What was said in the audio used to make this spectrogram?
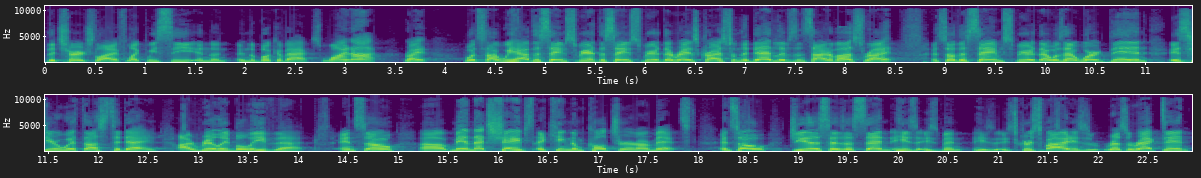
the church life like we see in the, in the book of Acts? Why not? Right? What's that? We have the same spirit. The same spirit that raised Christ from the dead lives inside of us, right? And so the same spirit that was at work then is here with us today. I really believe that. And so, uh, man, that shapes a kingdom culture in our midst. And so Jesus has ascended, he's, he's been, he's, he's crucified, he's resurrected,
